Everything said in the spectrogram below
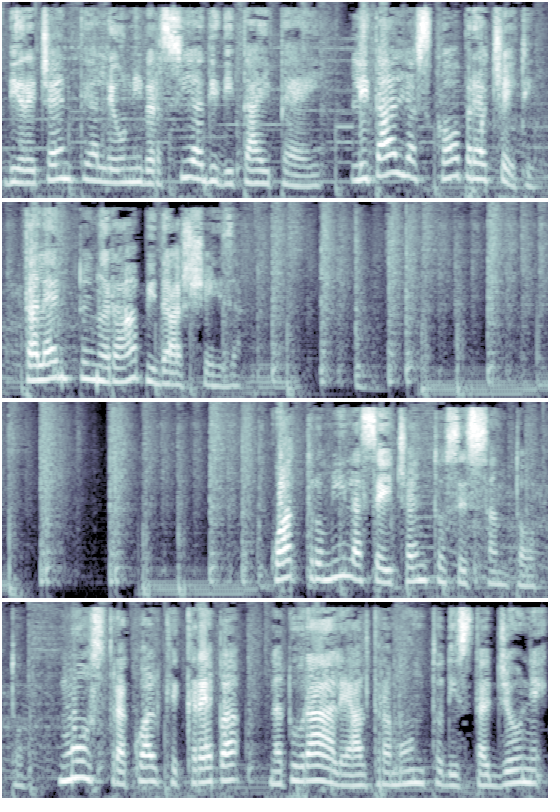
di recente alle Universiadi di Taipei, l'Italia scopre Aceti, talento in rapida ascesa. 4668, mostra qualche crepa, naturale al tramonto di stagione,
